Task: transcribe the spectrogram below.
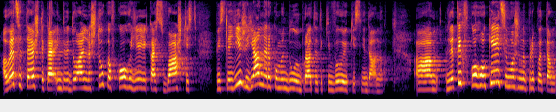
Але це теж така індивідуальна штука, в кого є якась важкість після їжі. Я не рекомендую брати такий великий сніданок. Для тих, в кого окей, це може, наприклад, там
